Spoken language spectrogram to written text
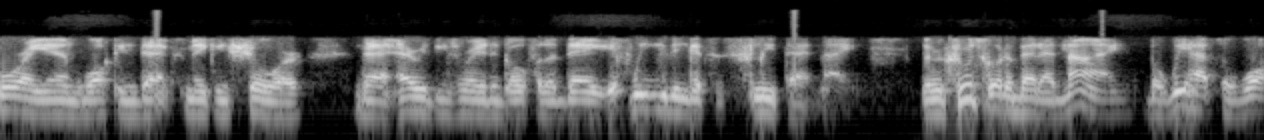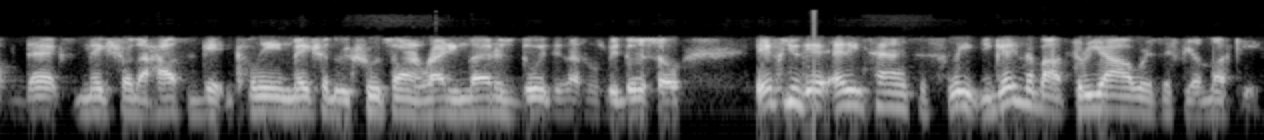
4 a.m. walking decks, making sure that everything's ready to go for the day. If we even get to sleep that night. The recruits go to bed at nine, but we have to walk decks, make sure the house is getting clean, make sure the recruits aren't writing letters, doing things they're supposed to be doing. So if you get any time to sleep, you're getting about three hours if you're lucky.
